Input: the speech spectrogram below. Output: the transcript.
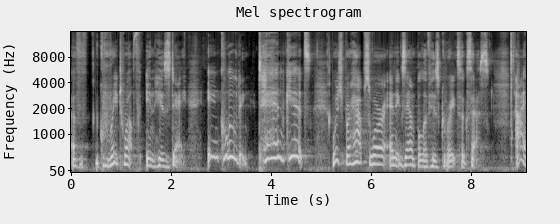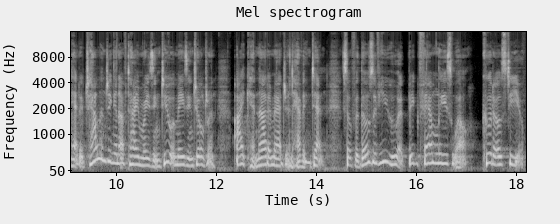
of great wealth in his day, including 10 kids, which perhaps were an example of his great success. I had a challenging enough time raising two amazing children. I cannot imagine having 10. So for those of you who have big families, well, kudos to you.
